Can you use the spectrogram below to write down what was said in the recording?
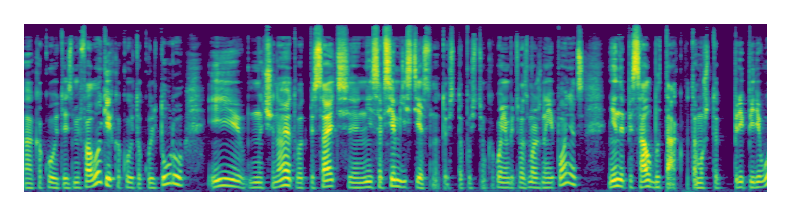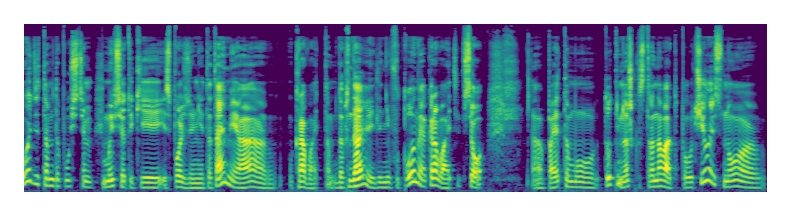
э, какую-то из мифологии, какую-то культуру и начинают вот писать не совсем естественно. То есть, допустим, какой-нибудь, возможно, японец не написал бы так, потому что при переводе там, допустим, мы все-таки используем не татами, а кровать там, да, или не футоны, а кровать, все. А, поэтому тут немножко странновато получилось, но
